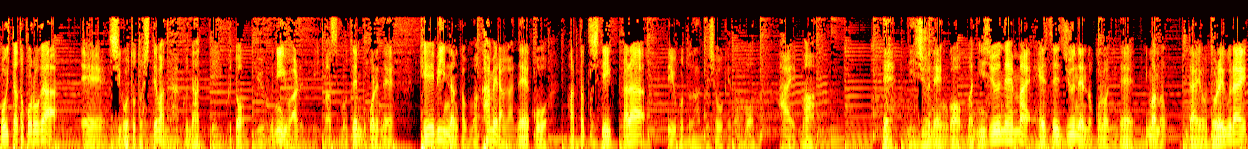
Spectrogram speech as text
こういったところが、えー、仕事としてはなくなっていくというふうに言われています。もう全部これね、警備員なんかもまあカメラがね、こう発達していくからっていうことなんでしょうけども、はい、まあ、ね、20年後、まあ、20年前、平成10年の頃にね、今の時代をどれぐらい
